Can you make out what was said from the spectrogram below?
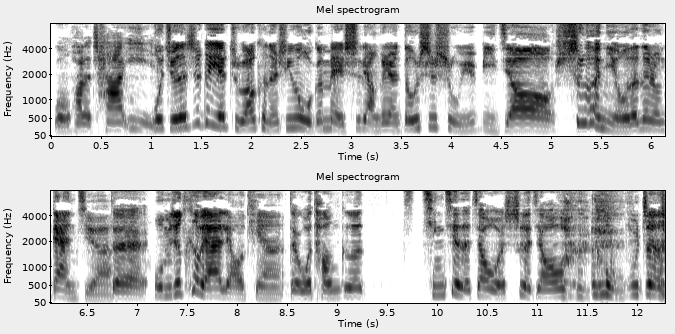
文化的差异。我觉得这个也主要可能是因为我跟美诗两个人都是属于比较社牛的那种感觉，，对我们就特别爱聊天。对，我堂哥亲切的叫我社交 恐怖症。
